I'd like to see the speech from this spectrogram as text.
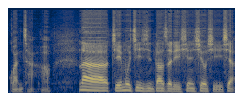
观察，啊，那节目进行到这里，先休息一下。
